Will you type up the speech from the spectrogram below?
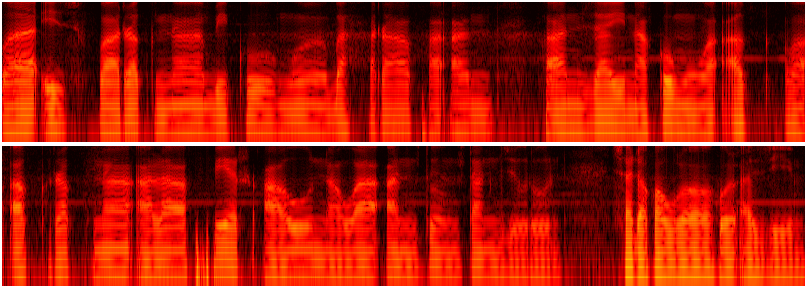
wa iz farakna bikumul bahra fa'an fa'an zainakum wa ak wa akrakna ala fir'auna wa antum tanzurun. Sadaqallahul azim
